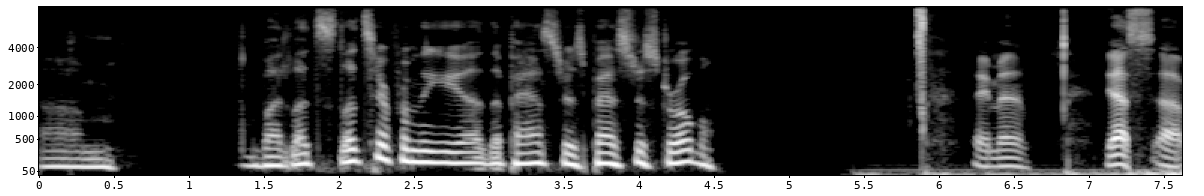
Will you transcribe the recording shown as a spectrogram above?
Um, but let's let's hear from the uh, the pastors, Pastor Strobel. Amen. Yes, uh,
